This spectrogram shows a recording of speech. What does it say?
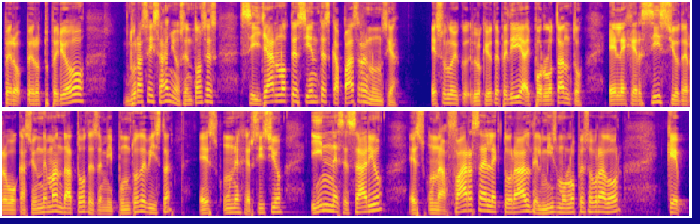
pero, pero tu periodo dura seis años. Entonces, si ya no te sientes capaz, renuncia. Eso es lo, lo, que yo te pediría. Y por lo tanto, el ejercicio de revocación de mandato, desde mi punto de vista, es un ejercicio innecesario, es una farsa electoral del mismo López Obrador que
